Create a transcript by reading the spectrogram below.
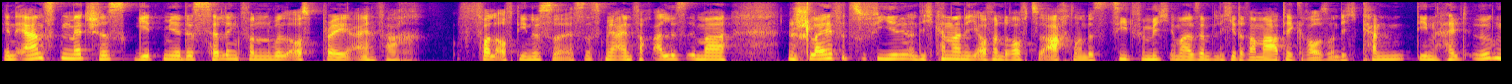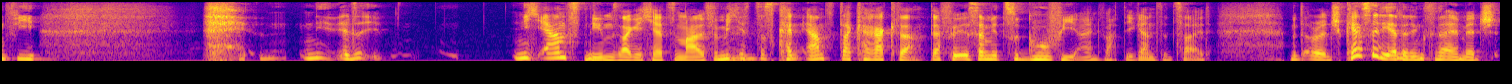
in ernsten Matches geht mir das Selling von Will Osprey einfach voll auf die Nüsse. Es ist mir einfach alles immer eine Schleife zu viel und ich kann da nicht aufhören, drauf zu achten und es zieht für mich immer sämtliche Dramatik raus und ich kann den halt irgendwie also nicht ernst nehmen, sage ich jetzt mal. Für mich mhm. ist das kein ernster Charakter. Dafür ist er mir zu goofy einfach die ganze Zeit. Mit Orange Cassidy allerdings in einem Match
